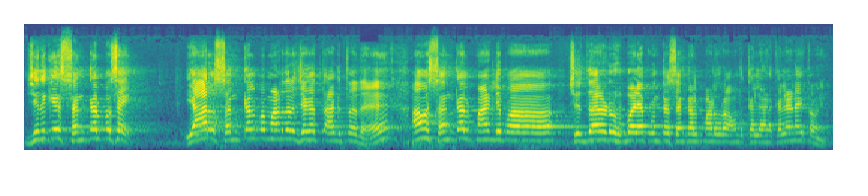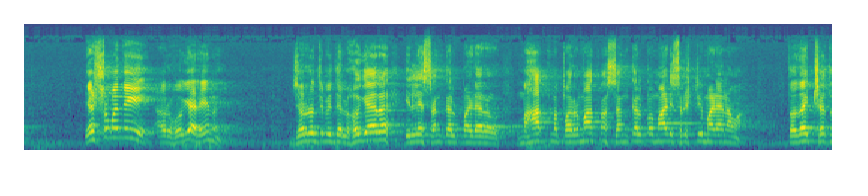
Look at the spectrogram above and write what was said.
जिनके संकल्प से ಯಾರು ಸಂಕಲ್ಪ ಮಾಡಿದ್ರೆ ಜಗತ್ತಾಗ್ತದೆ ಅವ ಸಂಕಲ್ಪ ಮಾಡಲಿಪ್ಪ. ಸಿದ್ಧಾರೂಢರು ಹುಬ್ಬಳ್ಳಿ ಕುಂತ ಸಂಕಲ್ಪ ಮಾಡಿದ್ರು ಅವನ ಕಲ್ಯಾಣ ಕಲ್ಯಾಣ ಆಯ್ತು ಅವನಿಗೆ. ಎಷ್ಟು ಮಂದಿ ಅವ್ರು ಹೋಗ್ಯಾರೇನು ಜರುತ್ ಬಿದ್ದಲ್ಲಿ ಹೋಗ್ಯಾರ, ಇಲ್ಲೇ ಸಂಕಲ್ಪ ಮಾಡ್ಯಾರ ಅವರು. ಮಹಾತ್ಮ, ಪರಮಾತ್ಮ ಸಂಕಲ್ಪ ಮಾಡಿ ಸೃಷ್ಟಿ ಮಾಡ್ಯಾನವ ತದಕ್ಷತ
